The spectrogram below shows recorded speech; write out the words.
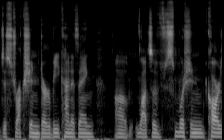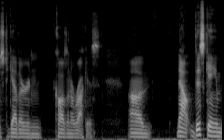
destruction derby kind of thing. Uh, lots of smushing cars together and causing a ruckus. Um, now, this game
